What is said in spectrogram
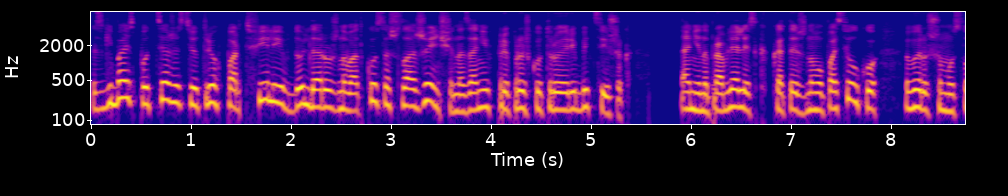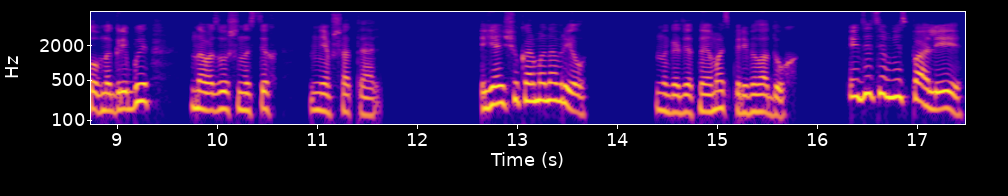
Сгибаясь под тяжестью трех портфелей, вдоль дорожного откоса шла женщина, за ней в припрыжку трое ребятишек. Они направлялись к коттеджному поселку, выросшему словно грибы, на возвышенностях Невшаталь. «Я ищу Кармен Аврил», — многодетная мать перевела дух. «Идите вниз по аллее,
